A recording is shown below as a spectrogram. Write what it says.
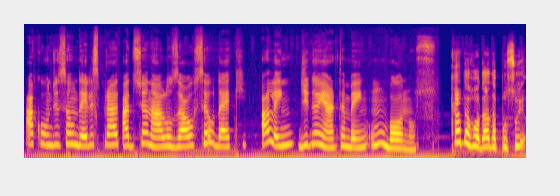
a condição deles para adicioná-los ao seu deck, além de ganhar também um bônus. Cada rodada possui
